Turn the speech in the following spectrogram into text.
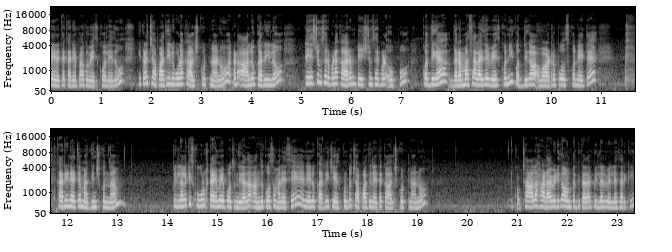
నేనైతే కరివేపాకు వేసుకోలేదు. ఇక్కడ చపాతీలు కూడా కాల్చుకుంటున్నాను. అక్కడ ఆలు కర్రీలో టేస్ట్కి సరిపడా కారం టేస్ట్కి సరిపడా ఉప్పు కొద్దిగా గరం మసాలా అయితే వేసుకొని కొద్దిగా వాటర్ పోసుకొని అయితే కర్రీని అయితే మగ్గించుకుందాం. పిల్లలకి స్కూల్ టైం అయిపోతుంది కదా అందుకోసం అనేసి నేను కర్రీ చేసుకుంటూ చపాతీలు అయితే కాల్చుకుంటున్నాను. చాలా హడావిడిగా ఉంటుంది కదా పిల్లలు వెళ్ళేసరికి.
